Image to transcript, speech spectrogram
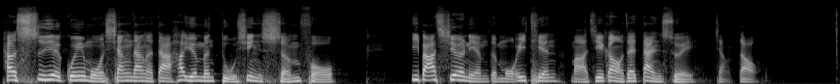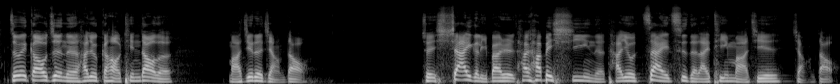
他的事业规模相当的大。他原本笃信神佛。一八七二年的某一天，马街刚好在淡水讲道，这位高正呢，他就刚好听到了马街的讲道，所以下一个礼拜日，他他被吸引了，他又再次的来听马街讲道，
